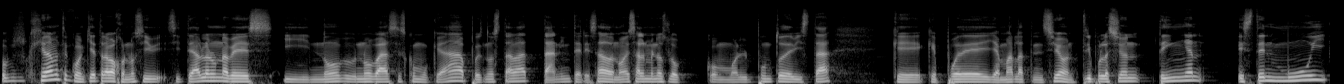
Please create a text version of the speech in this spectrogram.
pues, generalmente en cualquier trabajo, ¿no? Si, si te hablan una vez y no, no vas, es como que, ah, pues no estaba tan interesado, ¿no? Es al menos lo, como el punto de vista que, que puede llamar la atención. Tripulación, tengan, estén muy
